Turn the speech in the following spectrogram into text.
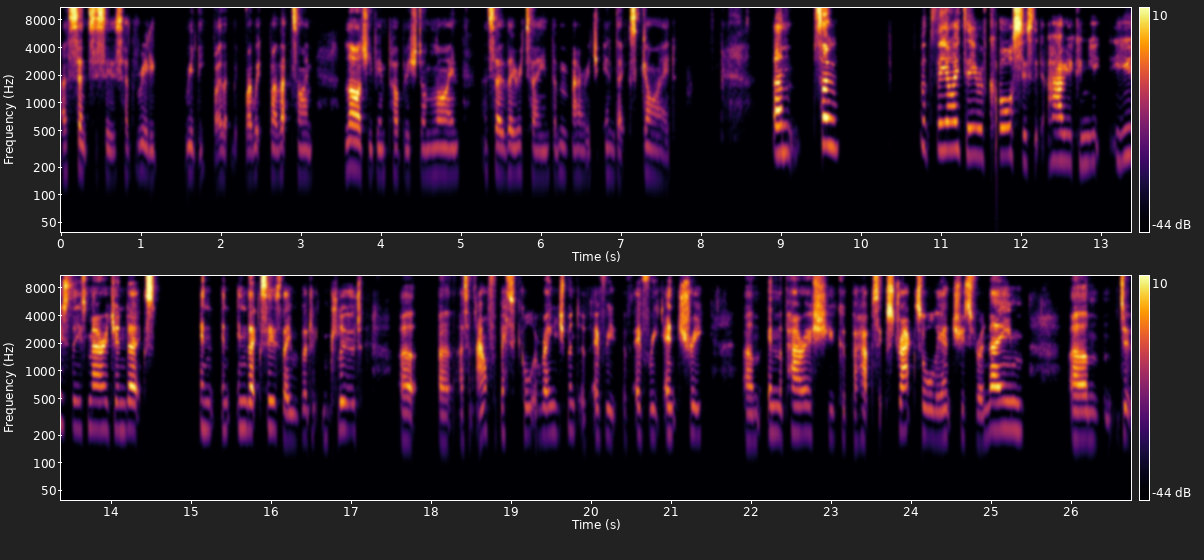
Uh, censuses had really, really, by that, by, by that time, largely been published online. And so they retained the marriage index guide. Um, so the idea, of course, is how you can use these marriage index in, in indexes. They would include uh, uh, as an alphabetical arrangement of every of every entry um, in the parish. You could perhaps extract all the entries for a name um, to,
